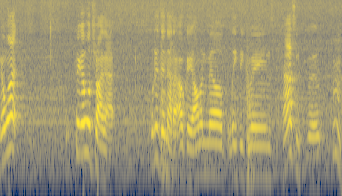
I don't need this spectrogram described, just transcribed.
You know what? I think I will try that. What is in that? Okay, almond milk, leafy greens, passion fruit. Hmm.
